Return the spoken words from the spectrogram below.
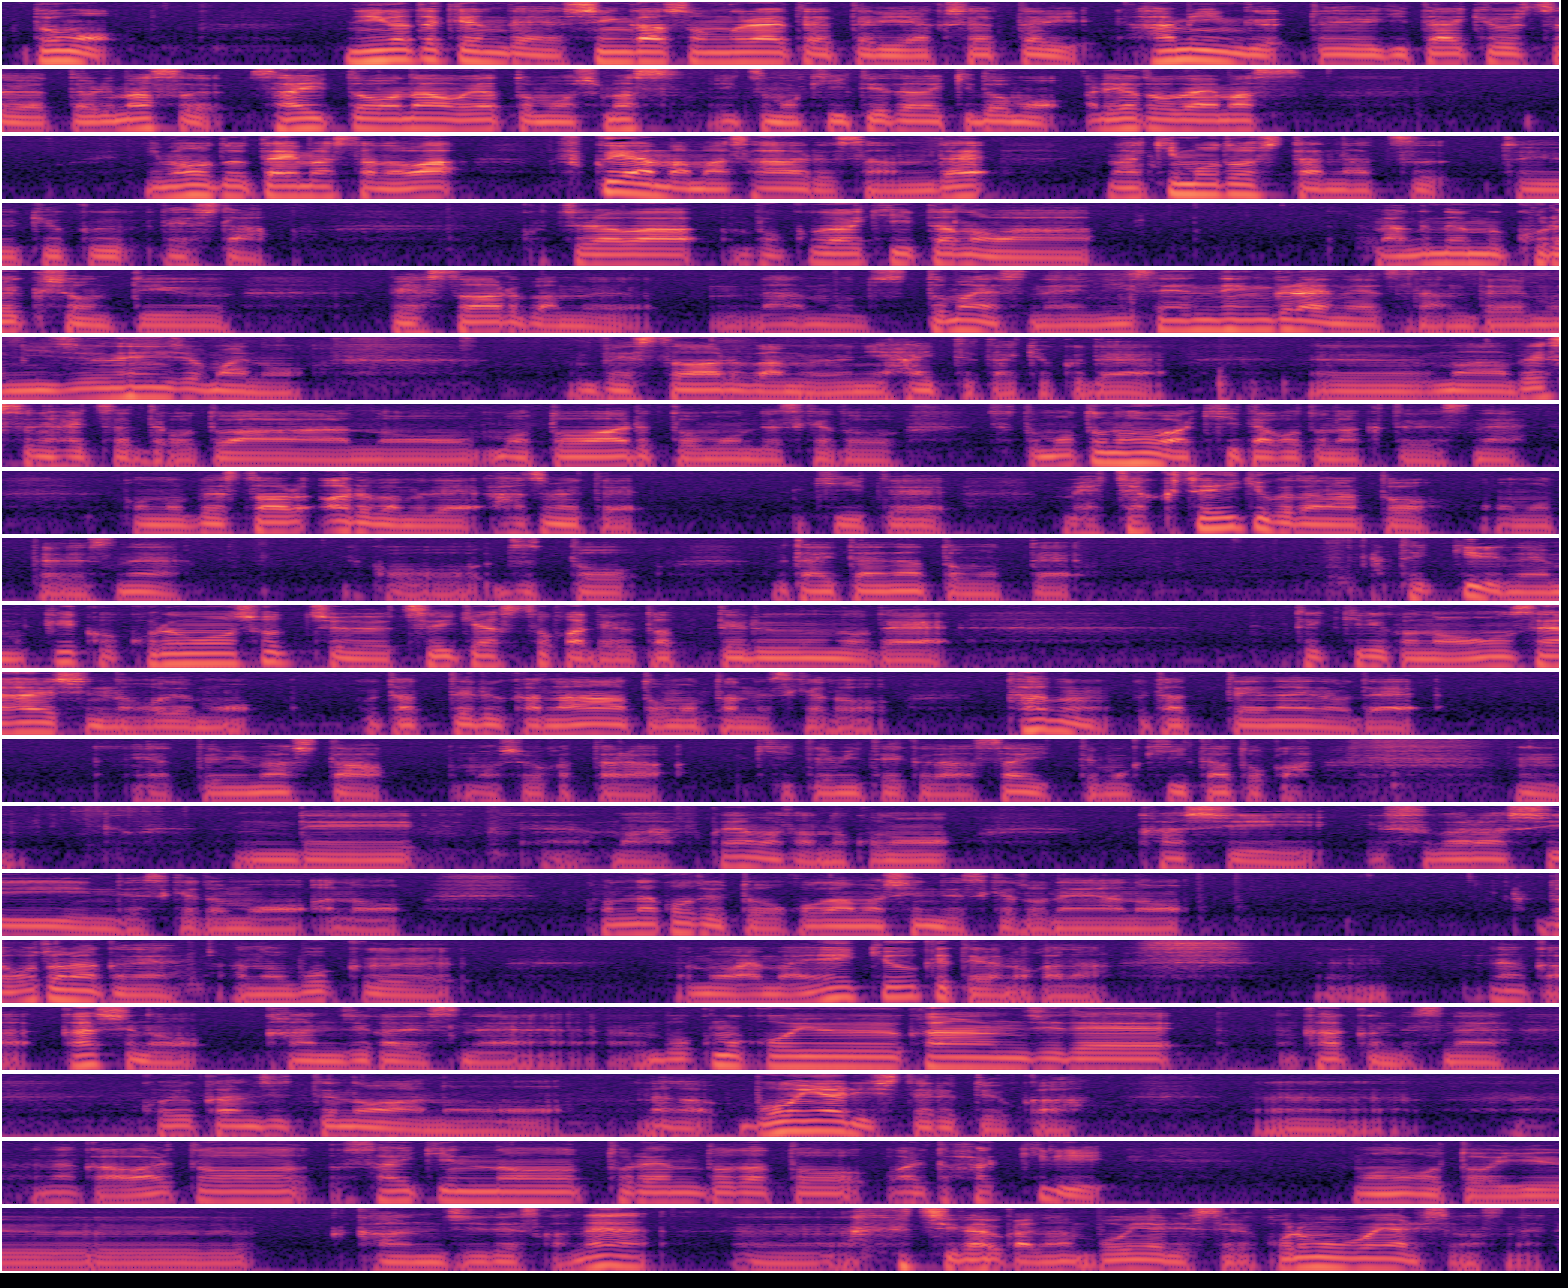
どうも。新潟県でシンガーソングライターやったり役者やったりハミングというギター教室をやっております。斉藤直也と申します。いつも聞いていただきどうもありがとうございます。今ほど歌いましたのは福山雅治さんで巻き戻した夏という曲でした。こちらは僕が聞いたのはマグナムコレクションっていうベストアルバムなもうずっと前ですね。2000年ぐらいのやつなんでもう20年以上前のベストアルバムに入ってた曲でうんまあベストに入ってたってことはあの元はあると思うんですけどちょっと元の方は聞いたことなくてですね。このベストアルバムで初めて聴いてめちゃくちゃいい曲だなと思ってですね。こうずっと歌いたいなと思って。てっきりねもう結構これもしょっちゅうツイキャスとかで歌ってるのでてっきりこの音声配信の方でも歌ってるかなと思ったんですけど多分歌ってないのでやってみました。もしよかったら聞いてみてください。ってもう聞いたとか。うん。でまあ福山さんのこの歌詞素晴らしいんですけどもあのこんなこと言うとおこがましいんですけどねあのどことなくねあの僕まあ、まあ、影響を受けてるのかな。なんか歌詞の感じがですね僕もこういう感じで書くんですね。こういう感じっていうのはあのなんかぼんやりしてるというか、うん、なんか割と最近のトレンドだと割とはっきり物事を言う感じですかね、うん、違うかな。ぼんやりしてる。これもぼんやりしてますね、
